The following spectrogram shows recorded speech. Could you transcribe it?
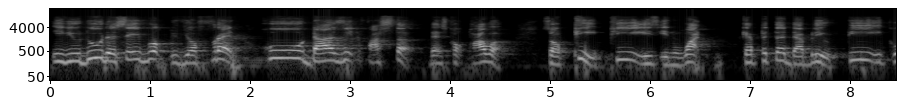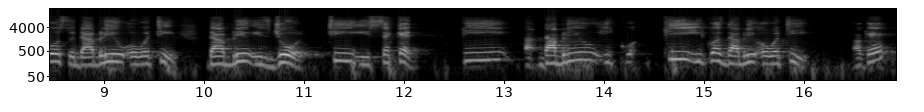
If you do the same work with your friend, who does it faster? That's called power. So P, P is in what? Capital W. P equals to W over T. W is joule. T is second. P, uh, W equal, P equals W over T. Okay?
